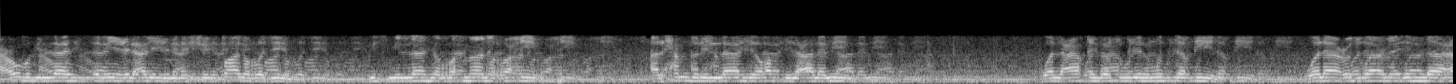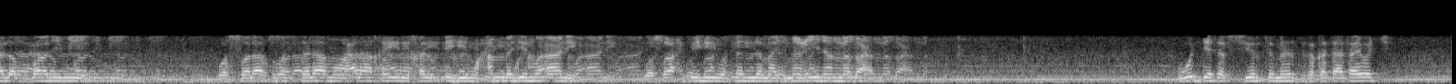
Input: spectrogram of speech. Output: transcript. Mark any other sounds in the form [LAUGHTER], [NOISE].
أعوذ بالله السميع العليم من الشيطان الرجيم. بسم الله الرحمن الرحيم. الحمد لله رب العالمين. والعاقبة للمتقين. ولا عدوان إلا على الظالمين. والصلاة والسلام على خير خلقه محمد وآله وصحبه وسلم أجمعين أما بعد. ود تفسير تمهرت فكتاتايوች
